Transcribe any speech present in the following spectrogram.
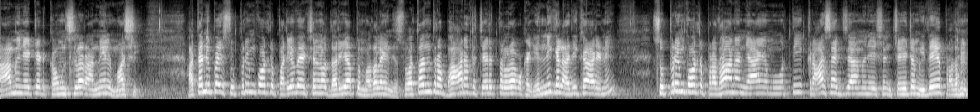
నామినేటెడ్ కౌన్సిలర్ అనిల్ మాషి. అతనిపై సుప్రీంకోర్టు పర్యవేక్షణలో దర్యాప్తు మొదలైంది. స్వతంత్ర భారత చరిత్రలో ఒక ఎన్నికల అధికారిని సుప్రీంకోర్టు ప్రధాన న్యాయమూర్తి క్రాస్ ఎగ్జామినేషన్ చేయటం ఇదే ప్రథమం.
